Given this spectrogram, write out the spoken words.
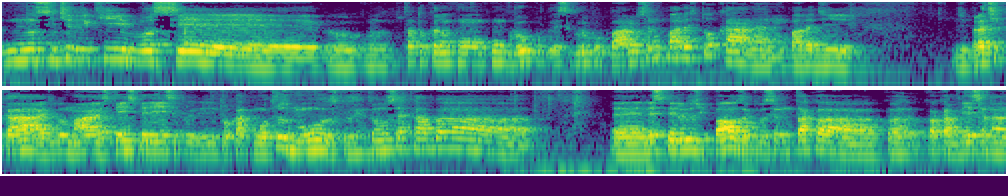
no sentido de que você está tocando com, com um grupo, esse grupo para, você não para de tocar, né? Não para de, de praticar e tudo mais. Tem experiência em tocar com outros músicos, então você acaba é, nesse período de pausa, que você não está com a, com, com a cabeça na,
